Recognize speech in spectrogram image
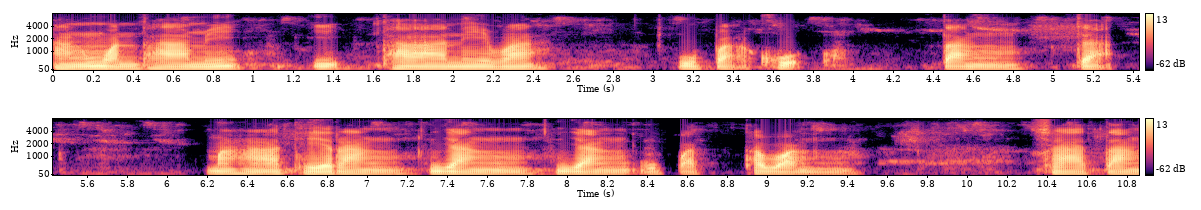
หังวันทามิ อิธาเนวะ อุปคุตังจะมหาเถรังยังยังอุปัตถวัง ชาตัง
